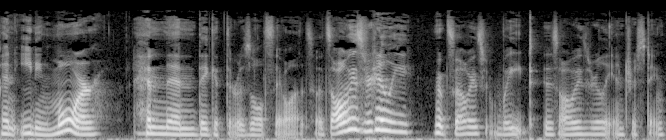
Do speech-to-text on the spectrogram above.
and eating more, and then they get the results they want. So it's always really, it's always, weight is always really interesting.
